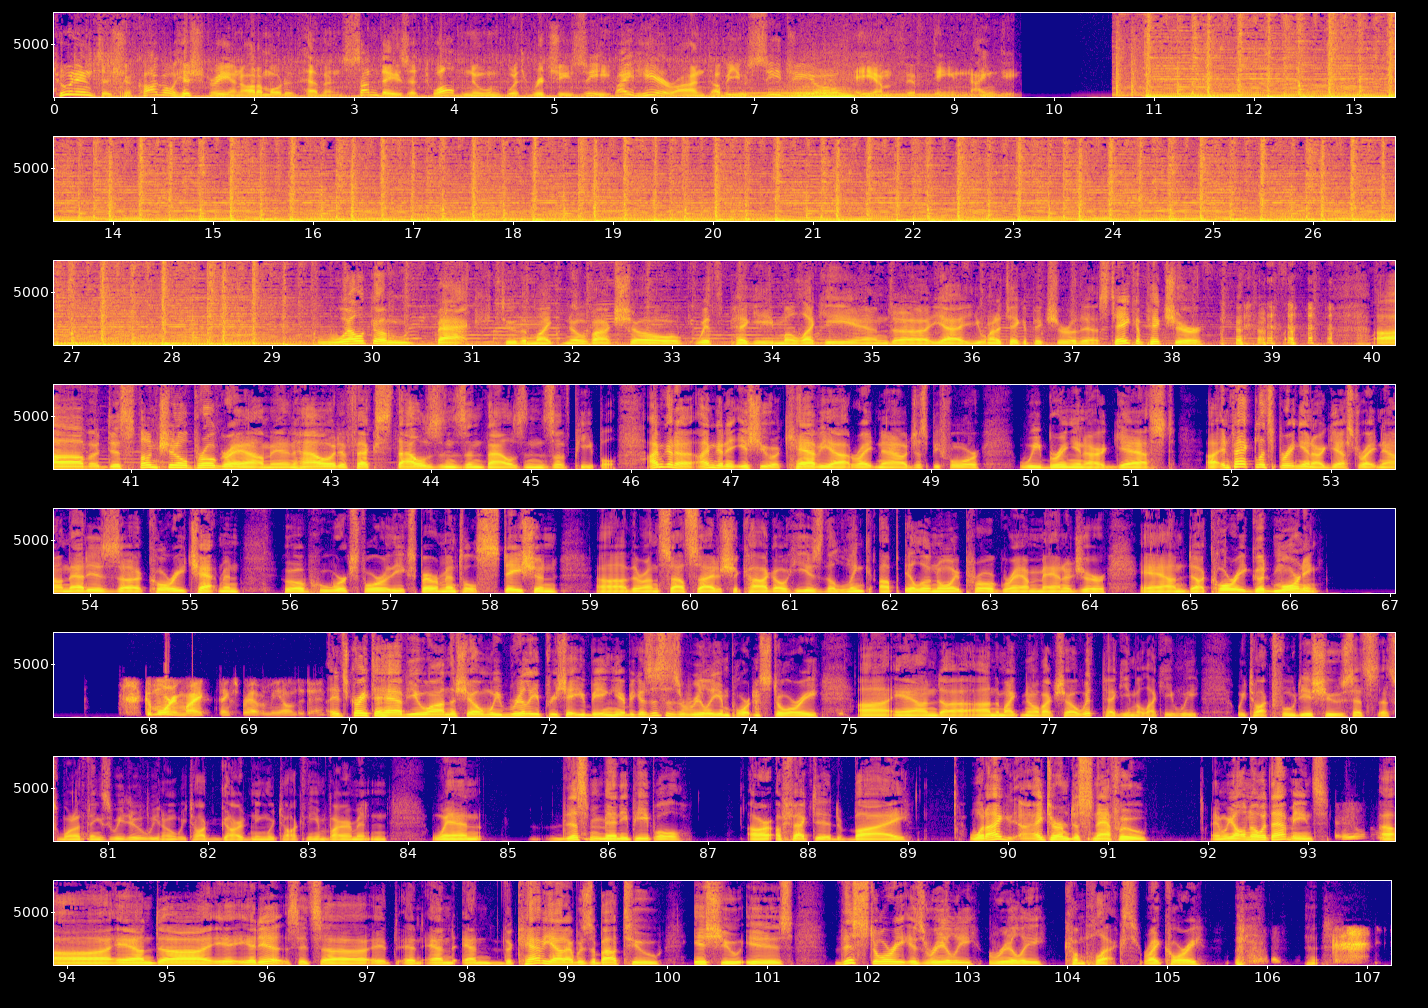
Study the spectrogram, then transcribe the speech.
Tune in to Chicago History and Automotive Heaven, Sundays at 12 noon with Richie Z, right here on WCGO AM 1590. Welcome back to the Mike Nowak Show with Peggy Malecki. And uh, yeah, you want to take a picture of this. Take a picture of a dysfunctional program and how it affects thousands and thousands of people. I'm gonna I'm gonna issue a caveat right now just before we bring in our guest. Uh, in fact, let's bring in our guest right now, and that is uh, Corey Chatman, who who works for the experimental station Uh, they're on the south side of Chicago. He is the Link Up Illinois program manager. And uh, Corey, good morning. Good morning, Mike. Thanks for having me on today. It's great to have you on the show, and we really appreciate you being here because this is a really important story. Uh, and uh, on the Mike Nowak Show with Peggy Malecki, we we talk food issues. That's that's one of the things we do. You know, we talk gardening, we talk the environment, and when this many people are affected by what I I termed a snafu, and we all know what that means. Uh, and uh, it, it is. It's uh, it, and and and the caveat I was about to issue is this story is really really complex, right, Corey?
